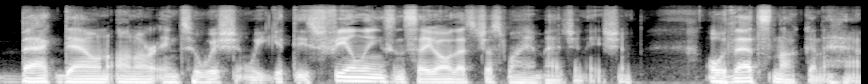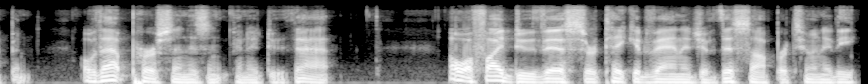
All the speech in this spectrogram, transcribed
back down on our intuition. We get these feelings and say, oh, that's just my imagination. Oh, that's not going to happen. Oh, that person isn't going to do that. Oh, if I do this or take advantage of this opportunity,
